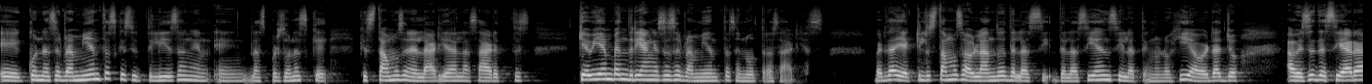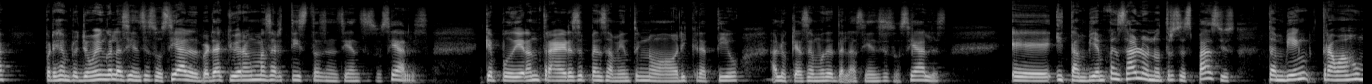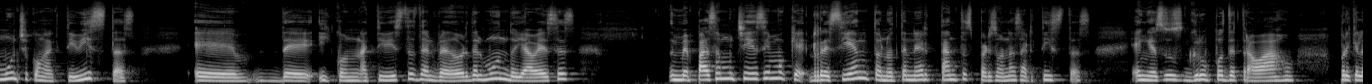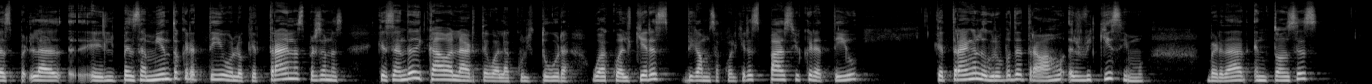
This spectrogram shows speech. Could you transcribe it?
Eh, con las herramientas que se utilizan en, las personas que, estamos en el área de las artes, qué bien vendrían esas herramientas en otras áreas, ¿verdad? Y aquí lo estamos hablando de la, de la ciencia y la tecnología, ¿verdad? Yo a veces decía, por ejemplo, yo vengo de las ciencias sociales, ¿verdad? Que hubieran más artistas en ciencias sociales que pudieran traer ese pensamiento innovador y creativo a lo que hacemos desde las ciencias sociales. Eh, y también pensarlo en otros espacios. También trabajo mucho con activistas eh, y con activistas de alrededor del mundo y a veces me pasa muchísimo que resiento no tener tantas personas artistas en esos grupos de trabajo, porque el pensamiento creativo, lo que traen las personas que se han dedicado al arte o a la cultura o a cualquier, digamos, a cualquier espacio creativo que traen a los grupos de trabajo es riquísimo, ¿verdad? Entonces,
